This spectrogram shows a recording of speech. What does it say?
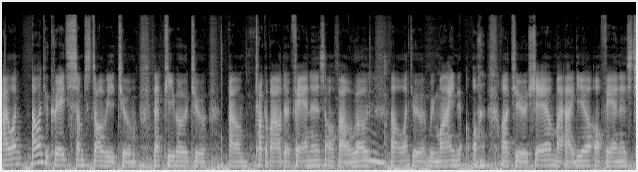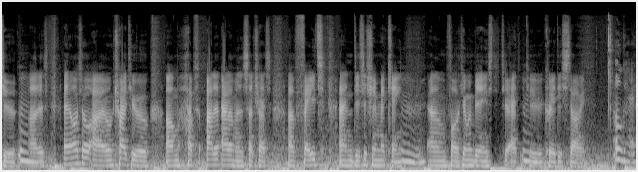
I want I want to create some story to let people to um, talk about the fairness of our world. Mm. I want to remind or, or, to share my idea of fairness to mm. others, and also I'll try to um, have other elements such as uh, fate and decision making mm. um, for human beings to add mm. to create this story. Okay,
